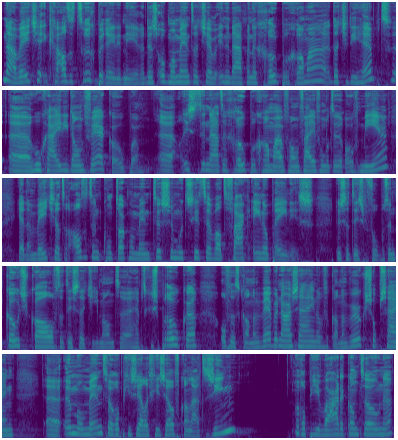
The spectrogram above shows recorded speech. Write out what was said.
Nou, weet je, ik ga altijd terug beredeneren. Dus op het moment dat je inderdaad met een groot programma dat je die hebt, eh, hoe ga je die dan verkopen? Eh, is het inderdaad een groot programma van 500 euro of meer? Ja, dan weet je dat er altijd een contactmoment tussen moet zitten wat vaak één op één is. Dus dat is bijvoorbeeld een coachcall, of dat is dat je iemand eh, hebt gesproken, of dat kan een webinar zijn, of het kan een workshop zijn. Een moment waarop je zelf jezelf kan laten zien. Waarop je je waarde kan tonen.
